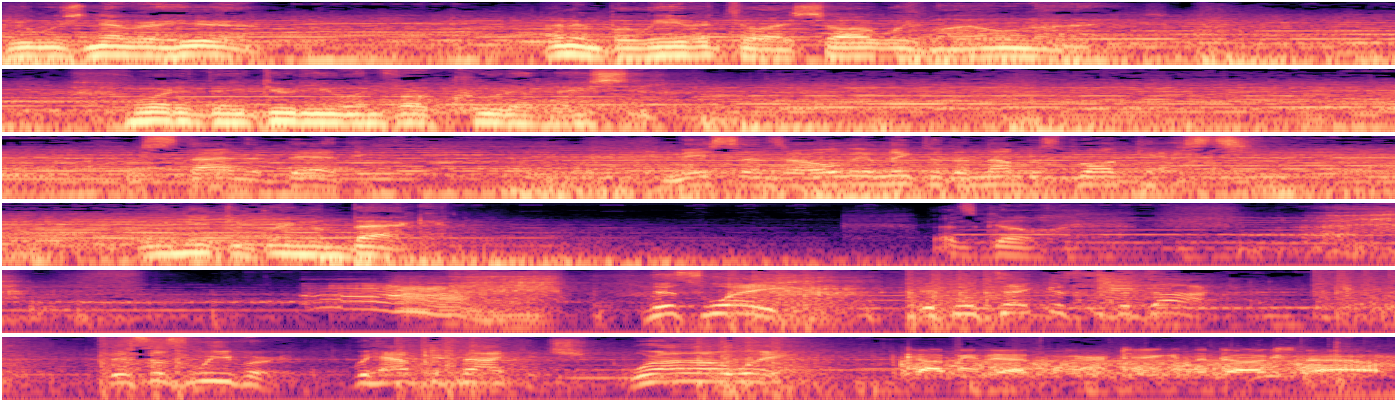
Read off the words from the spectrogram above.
He was never here. I didn't believe it till I saw it with my own eyes. What did they do to you in Vorkuta, Mason? Steiner dead. Mason's are only linked to the numbers broadcasts. We need to bring them back. Let's go. This way! It will take us to the dock. This is Weaver. We have the package. We're on our way. Copy that. We're taking the docks now.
